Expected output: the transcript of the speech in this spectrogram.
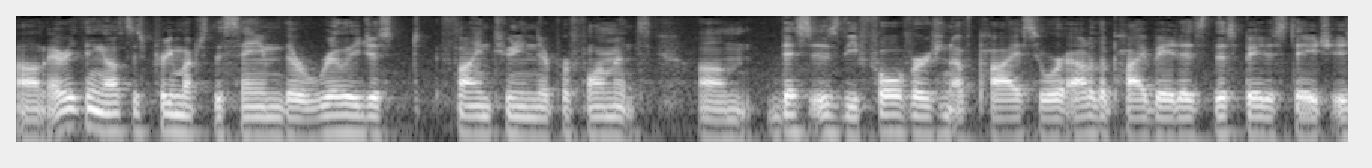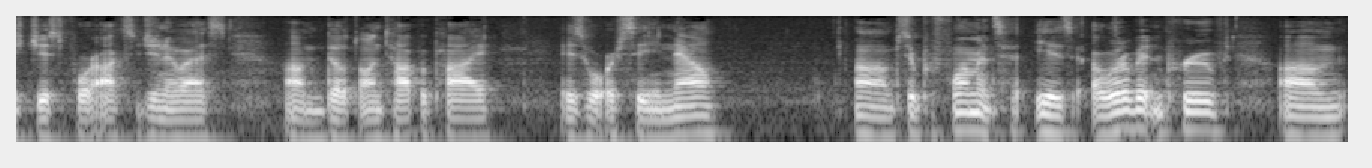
Um, everything else is pretty much the same. They're really just fine tuning their performance. Um, this is the full version of Pie, so we're out of the Pie betas. This beta stage is just for Oxygen OS um, built on top of Pie, is what we're seeing now. Um, so performance is a little bit improved. Um,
